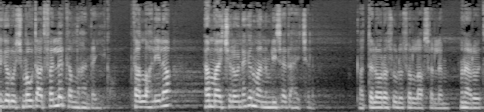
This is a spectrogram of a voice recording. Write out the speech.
ነገሮች መውጣት ፈለግ አላህን ጠይቀው ከአላህ ሌላ የማይችለው ነገር ማንም ሊሰጥህ አይችልም ቀጥለው ረሱሉ ስ ሰለም ምን አሉት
